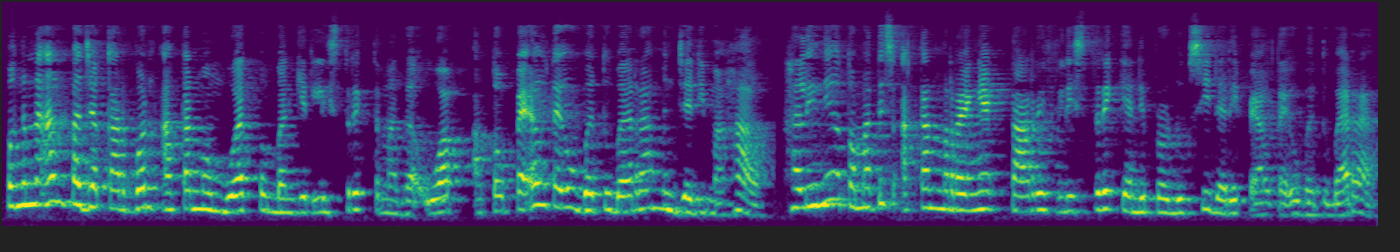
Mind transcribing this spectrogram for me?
pengenaan pajak karbon akan membuat pembangkit listrik tenaga uap atau PLTU batubara menjadi mahal. Hal ini otomatis akan merengek tarif listrik yang diproduksi dari PLTU batubara.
